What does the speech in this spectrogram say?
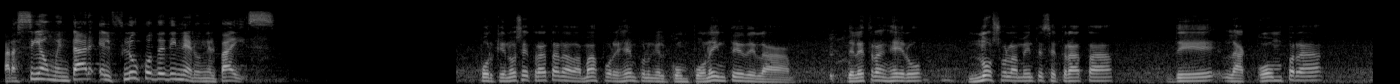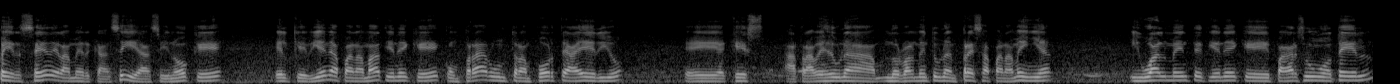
para así aumentar el flujo de dinero en el país porque no se trata nada más, por ejemplo, en el componente de la del extranjero, no solamente se trata de la compra per se de la mercancía, sino que el que viene a Panamá tiene que comprar un transporte aéreo, eh, que es a través de una, normalmente una empresa panameña, igualmente tiene que pagarse un hotel,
